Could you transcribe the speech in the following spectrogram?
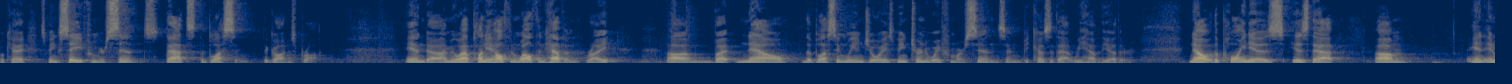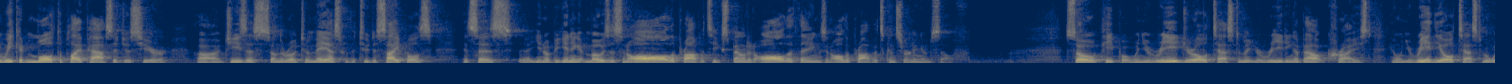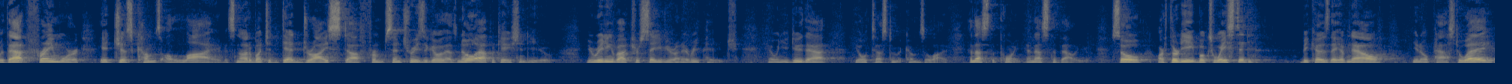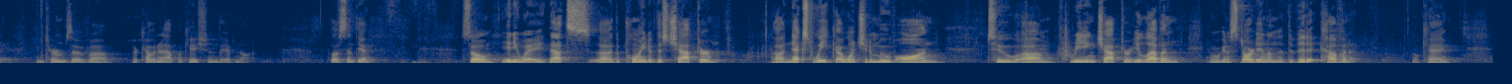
Okay? It's being saved from your sins. That's the blessing that God has brought. And uh, I mean, we'll have plenty of health and wealth in heaven, right? Um, but now the blessing we enjoy is being turned away from our sins, and because of that, we have the other. Now, the point is, is that Um, and, and we could multiply passages here. Uh, Jesus on the road to Emmaus with the two disciples. It says, uh, you know, beginning at Moses and all the prophets, he expounded all the things and all the prophets concerning himself. So, people, when you read your Old Testament, you're reading about Christ. And when you read the Old Testament with that framework, it just comes alive. It's not a bunch of dead, dry stuff from centuries ago that has no application to you. You're reading about your Savior on every page. And when you do that, the Old Testament comes alive. And that's the point, and that's the value. So, are 38 books wasted because they have now, you know, passed away in terms of uh, their covenant application? They have not. Hello, Cynthia. So, anyway, that's uh, the point of this chapter. Uh, next week, I want you to move on to um, reading chapter 11, and we're going to start in on the Davidic covenant. Okay?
